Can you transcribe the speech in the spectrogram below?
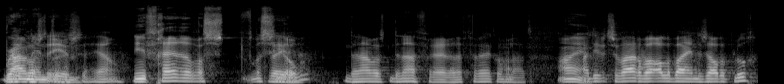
Brown was de Brown. eerste, ja. Nee, Frère was, was die al? Daarna, was, daarna Ferreira, Ferreira kwam later. Oh, ja. Maar die, ze waren wel allebei in dezelfde ploeg.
